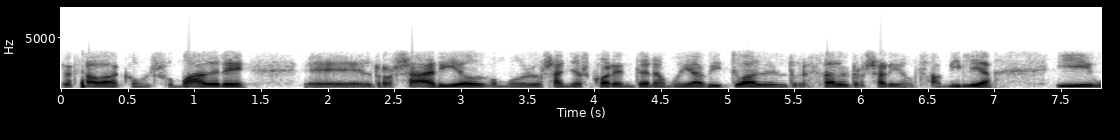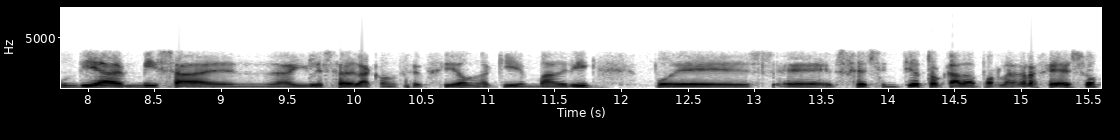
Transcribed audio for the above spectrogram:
rezaba con su madre, el rosario, como en los años 40 era muy habitual el rezar el rosario en familia, y un día en misa en la iglesia de la Concepción aquí en Madrid pues eh, se sintió tocada por la gracia. Eso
